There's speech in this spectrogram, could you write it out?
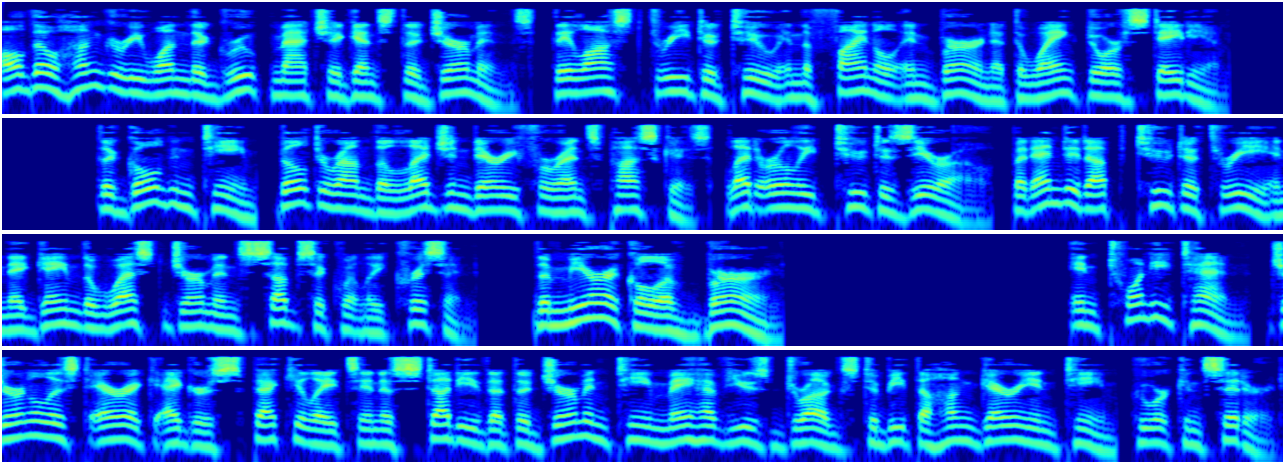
Although Hungary won the group match against the Germans, they lost 3–2 in the final in Bern at the Wankdorf Stadium. The Golden Team, built around the legendary Ferenc Puskás, led early 2–0, but ended up 2–3 in a game the West Germans subsequently christened, "...the Miracle of Bern". In 2010, journalist Eric Eggers speculates in a study that the German team may have used drugs to beat the Hungarian team, who were considered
